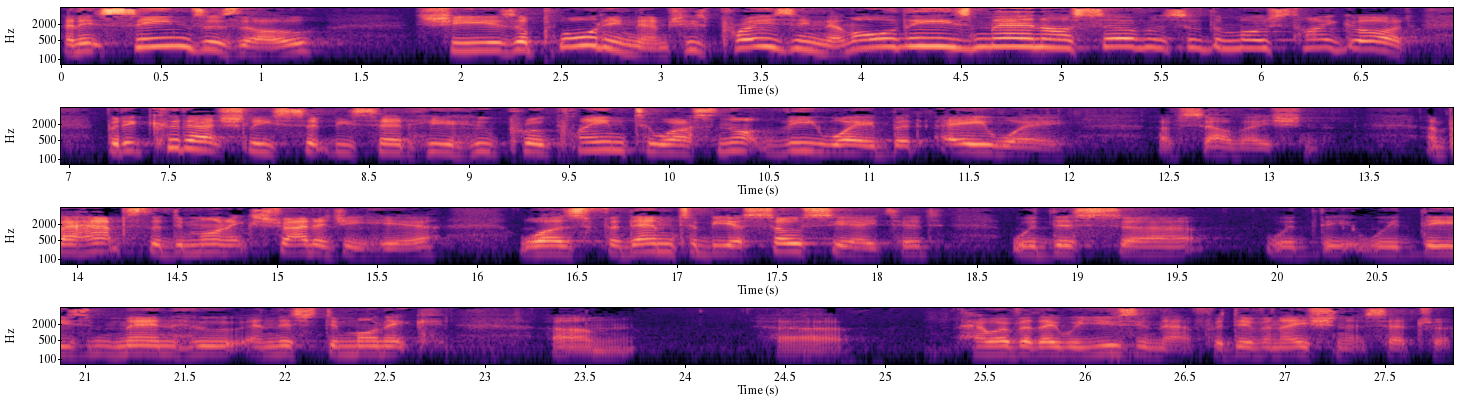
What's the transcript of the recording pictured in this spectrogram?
And it seems as though she is applauding them. She's praising them. Oh, these men are servants of the Most High God. But it could actually be said here, who proclaimed to us not the way, but a way of salvation. And perhaps the demonic strategy here was for them to be associated with this, uh, with, the, with these men who, and this demonic um, uh, however they were using that for divination, etc.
